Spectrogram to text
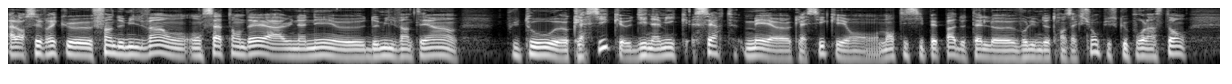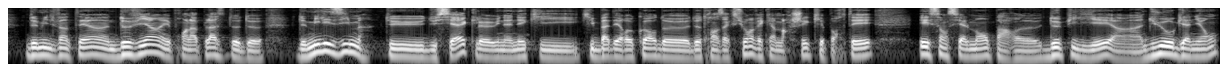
alors c'est vrai que fin 2020, on, s'attendait à une année 2021 euh, plutôt euh, classique, dynamique certes, mais classique, et on n'anticipait pas de tels volumes de transactions, puisque pour l'instant, 2021 devient et prend la place de, millésime du, siècle, une année qui, bat des records de, transactions avec un marché qui est porté essentiellement par euh, deux piliers, un duo gagnant,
